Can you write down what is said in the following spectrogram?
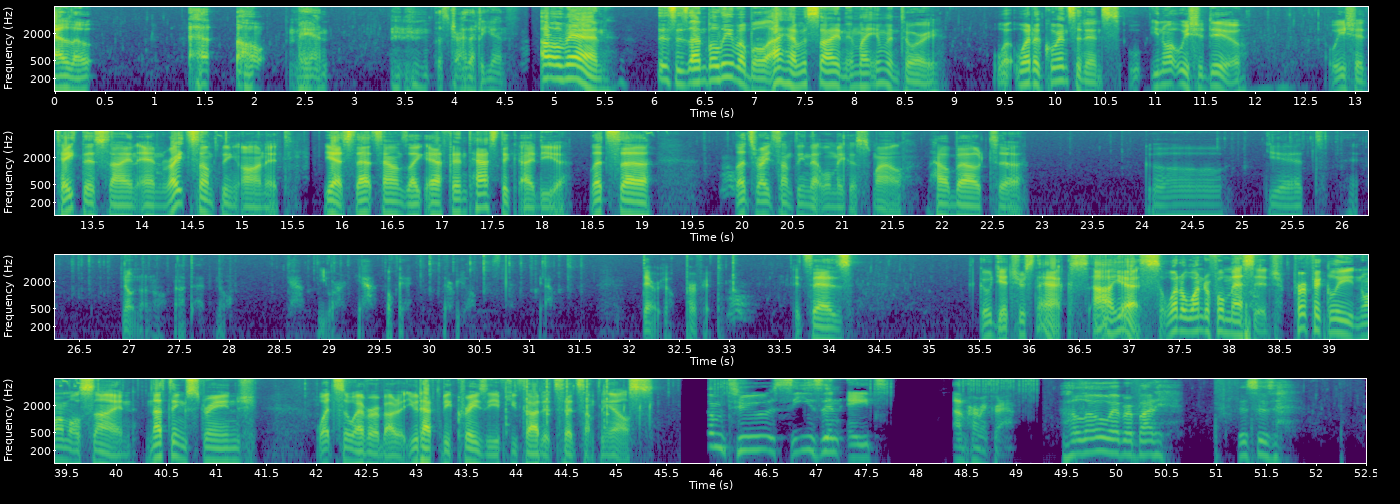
Hello. oh, man. Let's try that again. Oh, man. This is unbelievable. I have a sign in my inventory. What, what a coincidence. You know what we should do? We should take this sign and write something on it. Yes, that sounds like a fantastic idea. Let's, uh, let's write something that will make us smile. How about, uh, go get... No, no, no, not that. No. You are. Yeah, okay. There we go. Yeah. There we go. Perfect. It says, Go get your snacks. Ah, yes. What a wonderful message. Perfectly normal sign. Nothing strange whatsoever about it. You'd have to be crazy if you thought it said something else. Welcome to season 8 of Hermitcraft. Hello, everybody. This is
